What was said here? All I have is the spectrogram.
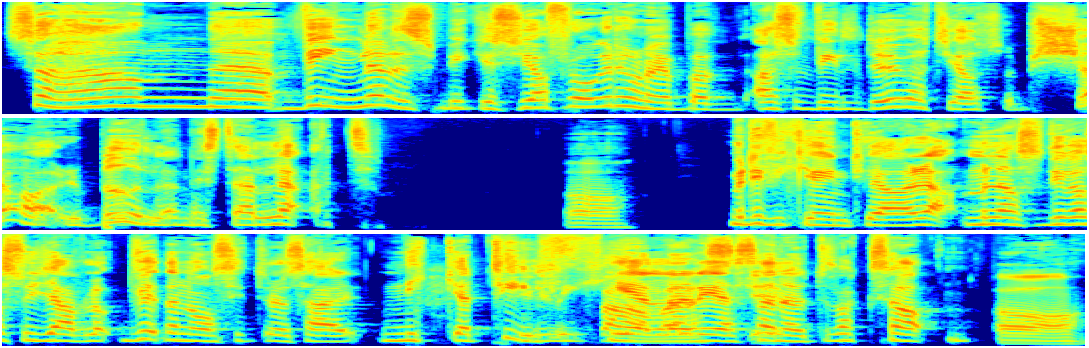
Så han eh, vinglade så mycket så jag frågade honom, jag bara, alltså, vill du att jag typ kör bilen istället? Ja. Men det fick jag inte göra. Men alltså det var så jävla, du vet när någon sitter och så här nickar till fan, hela resan ut till Vaxholm. Ja.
